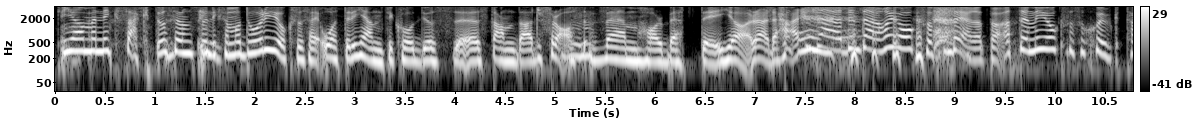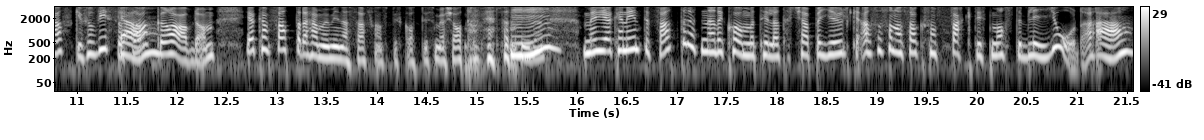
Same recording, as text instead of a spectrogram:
Ja men exakt. Och, sen så liksom, och då är det ju också så här, återigen till Kodjos eh, standardfras. Vem har bett dig göra det här? Det där, den där har jag också funderat på. Att den är ju också så sjukt taskig för vissa Ja. saker av dem. Jag kan fatta det här med mina saffransbiscotti som jag tjatar om hela tiden. Mm. Men jag kan inte fatta det när det kommer till att köpa julklappar. Alltså sådana saker som faktiskt måste bli gjorda. Ja,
